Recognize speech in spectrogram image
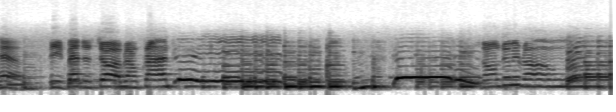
have these better jobs. I'm crying, please, please don't do me wrong.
